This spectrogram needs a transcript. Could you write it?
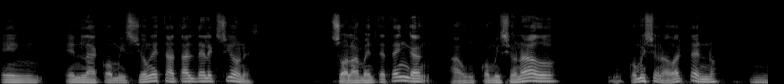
en, en la Comisión Estatal de Elecciones solamente tengan a un comisionado y un comisionado alterno mm.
